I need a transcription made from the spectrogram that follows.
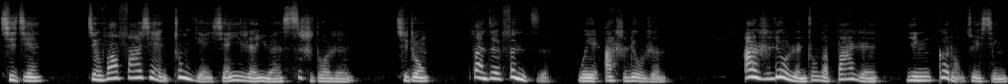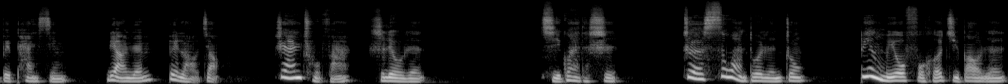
期间，警方发现重点嫌疑人员四十多人，其中犯罪分子为二十六人，二十六人中的八人因各种罪行被判刑，两人被劳教，治安处罚十六人。奇怪的是，这四万多人中，并没有符合举报人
